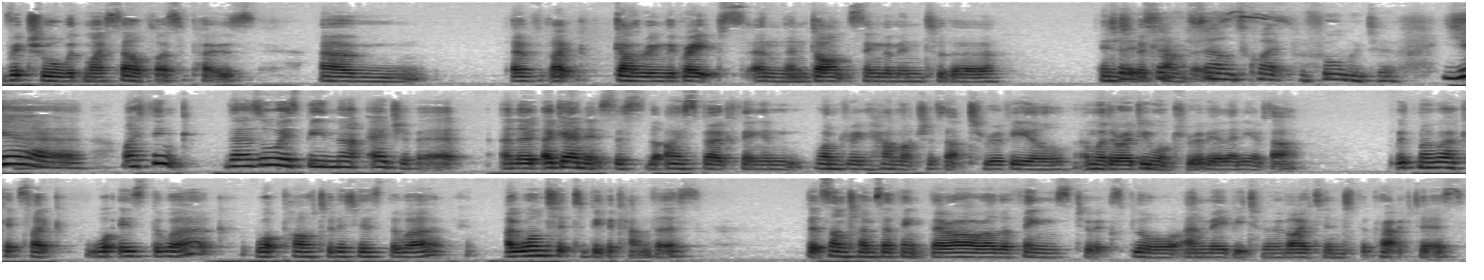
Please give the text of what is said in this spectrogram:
ritual with myself, I suppose, um, of like gathering the grapes and then dancing them into the into so the it canvas. sounds quite performative. Yeah, I think there's always been that edge of it. And again, it's this the iceberg thing and wondering how much of that to reveal and whether I do want to reveal any of that. With my work, it's like, what is the work? What part of it is the work? I want it to be the canvas, but sometimes I think there are other things to explore and maybe to invite into the practice.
